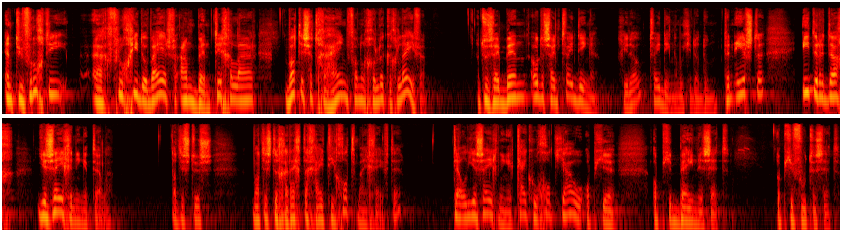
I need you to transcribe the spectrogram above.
En toen vroeg, hij, uh, vroeg Guido Weijers aan Ben Tichelaar... wat is het geheim van een gelukkig leven? En toen zei Ben, oh, dat zijn twee dingen, Guido. Twee dingen moet je dat doen. Ten eerste, iedere dag je zegeningen tellen. Dat is dus, wat is de gerechtigheid die God mij geeft? Hè? Tel je zegeningen. Kijk hoe God jou op je, op je benen zet, op je voeten zet.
